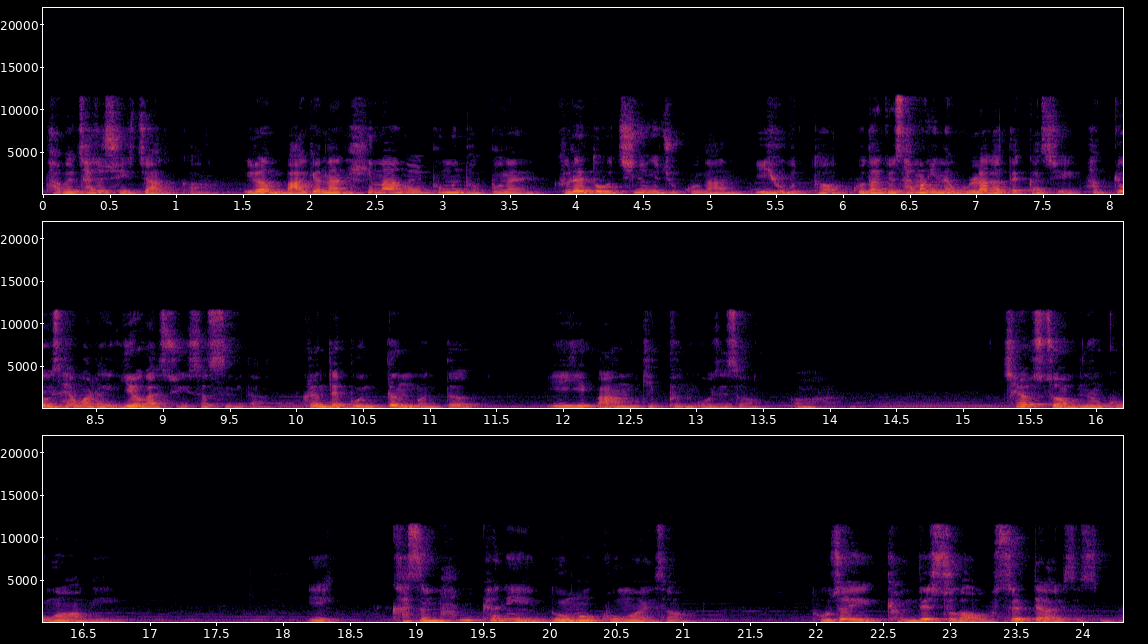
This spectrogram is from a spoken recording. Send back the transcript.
답을 찾을 수 있지 않을까. 이런 막연한 희망을 품은 덕분에 그래도 친형이 죽고 난 이후부터 고등학교 3학년에 올라갈 때까지 학교 생활을 이어갈 수 있었습니다. 그런데 문득 문득 이 마음 깊은 곳에서 어, 채울 수 없는 공허함이 이 가슴 한편이 너무 공허해서 도저히 견딜 수가 없을 때가 있었습니다.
